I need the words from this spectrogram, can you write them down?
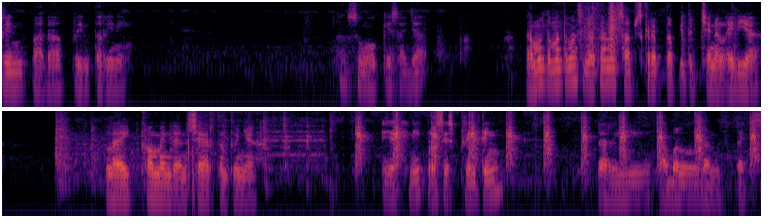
print pada printer ini. Langsung oke okay saja. Namun teman-teman silahkan subscribe top youtube channel ID ya. Like, comment, dan share tentunya. Ya ini proses printing dari kabel dan teks.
